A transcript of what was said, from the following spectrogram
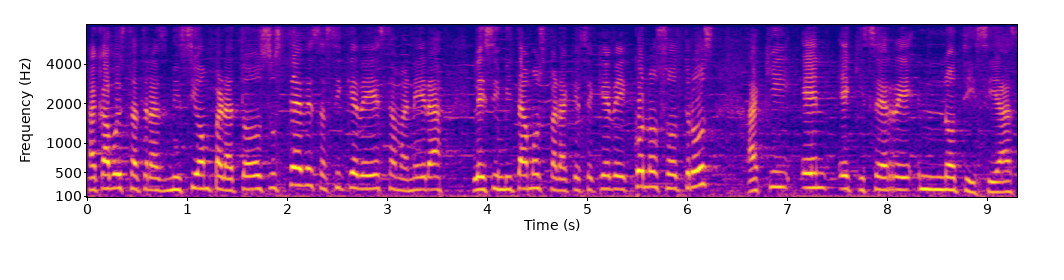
a cabo esta transmisión para todos ustedes, así que de esta manera les invitamos para que se quede con nosotros aquí en XR Noticias.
